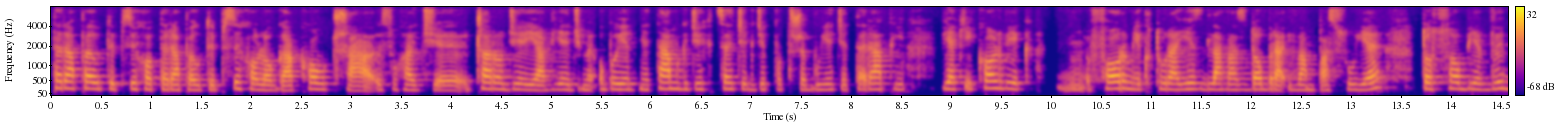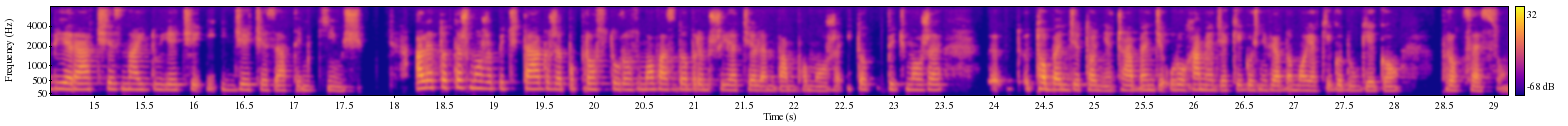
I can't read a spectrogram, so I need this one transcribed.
Terapeuty, psychoterapeuty, psychologa, coacha, słuchajcie, czarodzieja, wiedźmy, obojętnie tam, gdzie chcecie, gdzie potrzebujecie terapii, w jakiejkolwiek formie, która jest dla Was dobra i Wam pasuje, to sobie wybieracie, znajdujecie i idziecie za tym kimś. Ale to też może być tak, że po prostu rozmowa z dobrym przyjacielem Wam pomoże i to być może e, to będzie to, nie trzeba będzie uruchamiać jakiegoś nie wiadomo jakiego długiego procesu.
